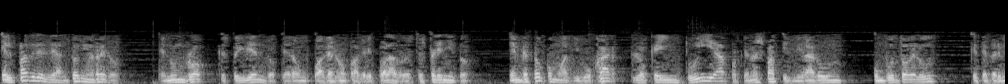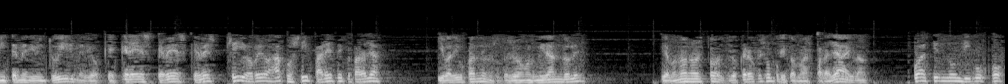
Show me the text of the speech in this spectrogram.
El padre de Antonio Herrero, en un blog que estoy viendo, que era un cuaderno cuadriculado, esto es pequeñito, empezó como a dibujar lo que intuía, porque no es fácil mirar un, un punto de luz te permite medio intuir, medio que crees, que ves, que ves. Sí, yo veo, ah, pues sí, parece que para allá. Iba dibujando y nosotros íbamos mirándole. Y no, no, esto yo creo que es un poquito más para allá. Iba. Fue haciendo un dibujo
